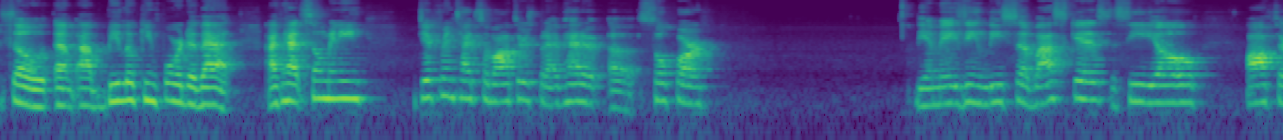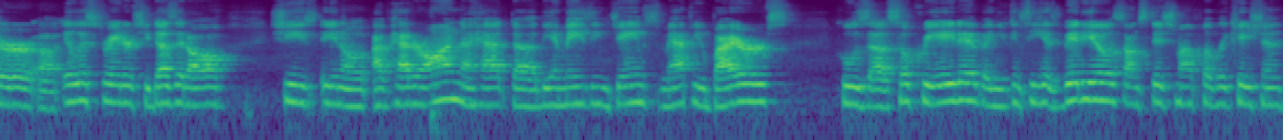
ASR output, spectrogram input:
So um, I'll be looking forward to that. I've had so many different types of authors, but I've had a, a so far the amazing Lisa Vasquez, the CEO, author, uh, illustrator. She does it all. She's, you know, I've had her on. I had uh, the amazing James Matthew Byers, who's uh, so creative, and you can see his videos on Stitched Smile Publication.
